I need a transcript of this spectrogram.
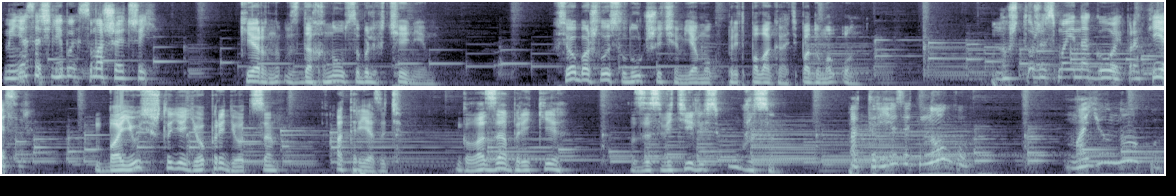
Меня сочли бы сумасшедшей. Керн вздохнул с облегчением. Все обошлось лучше, чем я мог предполагать, подумал он. Ну что же с моей ногой, профессор? Боюсь, что ее придется отрезать. Глаза Брике засветились ужасом. Отрезать ногу? Мою ногу?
